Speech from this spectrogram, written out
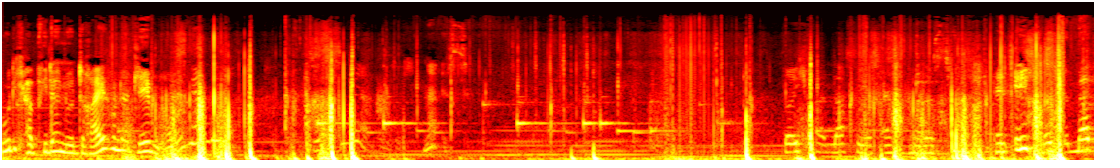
gut. Ich habe wieder nur 300 Leben. Aber. Map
